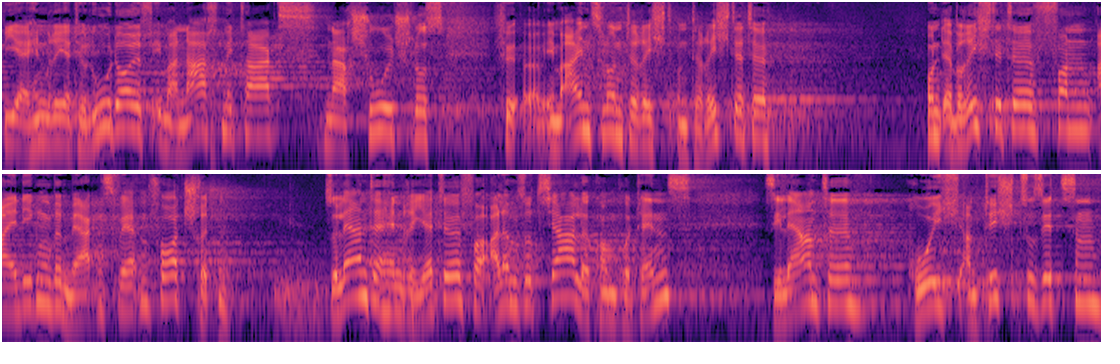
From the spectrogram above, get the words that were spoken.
wie er Henriette Ludolf immer nachmittags nach Schulschluss für, äh, im Einzelunterricht unterrichtete. Und er berichtete von einigen bemerkenswerten Fortschritten. So lernte Henriette vor allem soziale Kompetenz, Sie lernte, ruhig am Tisch zu sitzen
